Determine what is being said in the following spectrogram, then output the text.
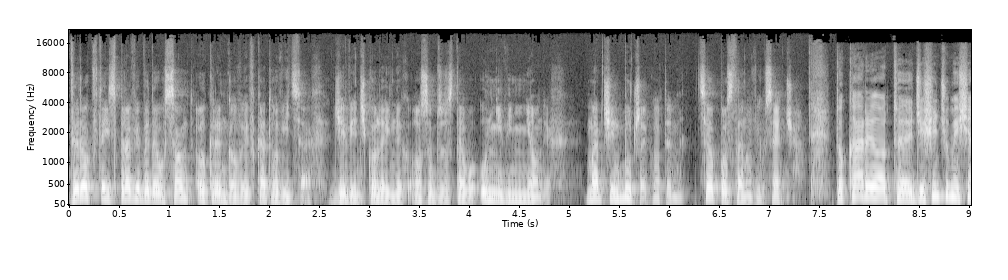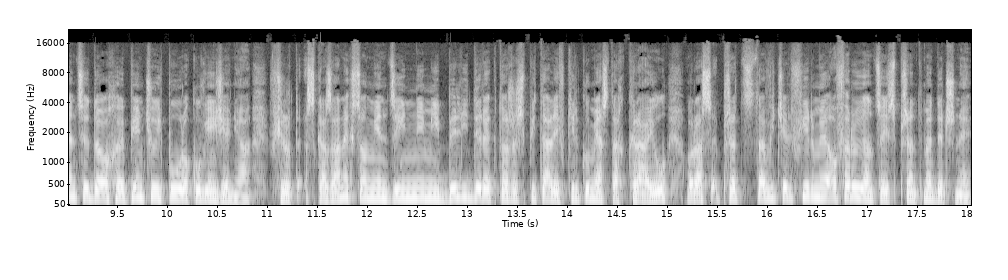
Wyrok w tej sprawie wydał Sąd Okręgowy w Katowicach. Dziewięć kolejnych osób zostało uniewinnionych. Marcin Buczek o tym, co postanowił sędzia. To kary od 10 miesięcy do 5,5 roku więzienia. Wśród skazanych są m.in. byli dyrektorzy szpitali w kilku miastach kraju oraz przedstawiciel firmy oferującej sprzęt medyczny.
